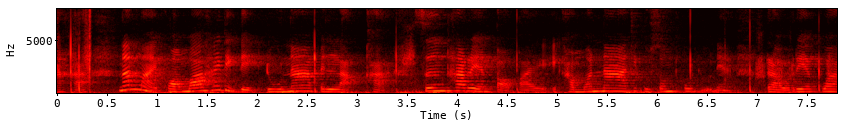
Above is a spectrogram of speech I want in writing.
นะคะ นั่นหมาย ความว่าให้เด็กๆดูหน้าเป็นหลักค่ะ ซึ่งถ้าเรียนต่อไปไอ้คำว่าหน้าที่ครูส้มพูดอยู่เนี่ย เราเรียกว่า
